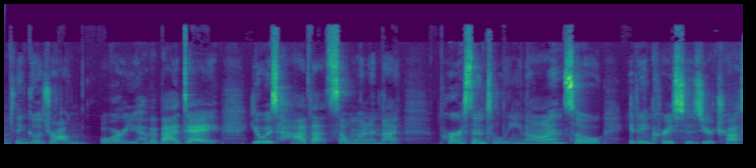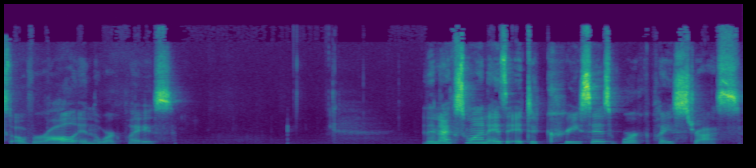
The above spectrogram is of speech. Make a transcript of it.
something goes wrong or you have a bad day, you always have that someone and that person to lean on. So it increases your trust overall in the workplace. The next one is it decreases workplace stress.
